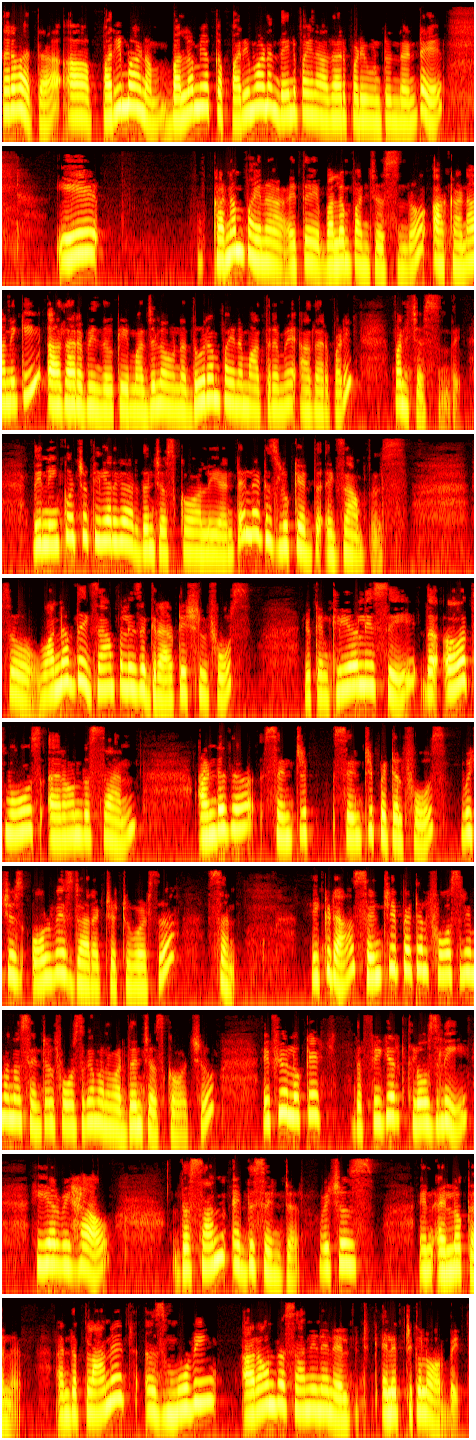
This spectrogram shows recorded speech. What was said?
తర్వాత ఆ పరిమాణం బలం యొక్క పరిమాణం దేనిపైన ఆధారపడి ఉంటుందంటే ఏ కణం పైన అయితే బలం పనిచేస్తుందో ఆ కణానికి ఆధార బిందువుకి మధ్యలో ఉన్న దూరం పైన మాత్రమే ఆధారపడి పనిచేస్తుంది. దీన్ని ఇంకొంచెం క్లియర్గా అర్థం చేసుకోవాలి అంటే let us look at the examples so one of the example is a gravitational force you can clearly see the earth moves around the sun under the centri centripetal force which is always directed towards the sun ఇక్కడ centripetal ఫోర్స్ని మనం central ఫోర్స్గా మనం అర్థం చేసుకోవచ్చు. If you look at the figure closely here we have the sun at the centre which is in yellow colour and the planet is moving around the son in N elliptical orbit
